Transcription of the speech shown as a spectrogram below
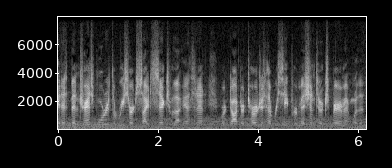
It has been transported to Research Site-6 without incident, where Dr. Turgis has received permission to experiment with it.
